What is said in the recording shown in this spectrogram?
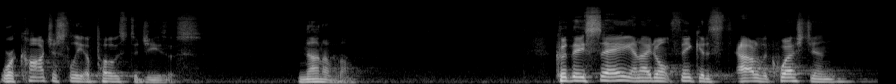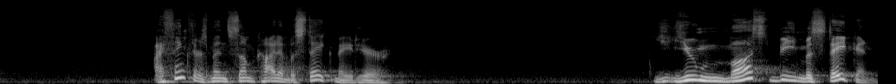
were consciously opposed to Jesus. None of them. Could they say, and I don't think it's out of the question, I think there's been some kind of mistake made here. You must be mistaken.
